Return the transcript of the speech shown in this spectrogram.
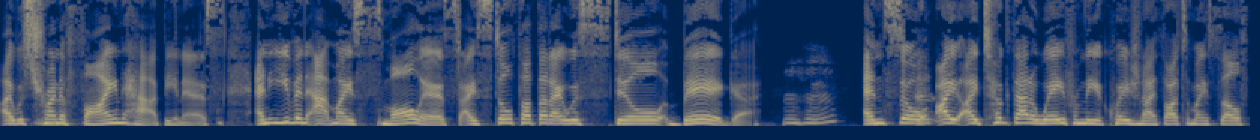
I was trying yeah. to find happiness. And even at my smallest, I still thought that I was still big. Mm-hmm. And so I, I took that away from the equation. I thought to myself,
